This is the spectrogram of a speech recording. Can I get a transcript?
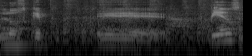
Los que eh, piensan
